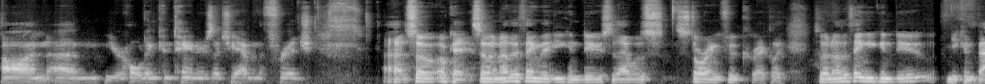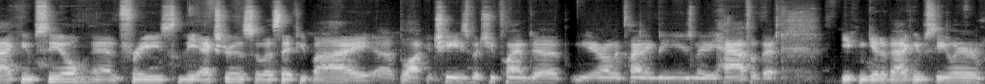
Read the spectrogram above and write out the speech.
on um, your holding containers that you have in the fridge. Uh, so okay, so another thing that you can do, so that was storing food correctly. So another thing you can do, you can vacuum seal and freeze the extras. So let's say if you buy a block of cheese, but you plan to, you're only planning to use maybe half of it you can get a vacuum sealer,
